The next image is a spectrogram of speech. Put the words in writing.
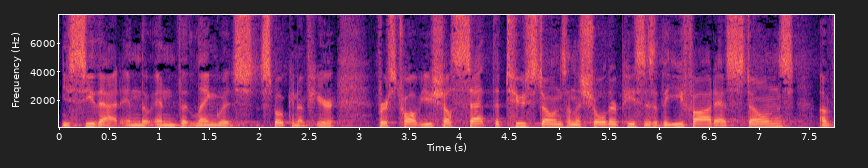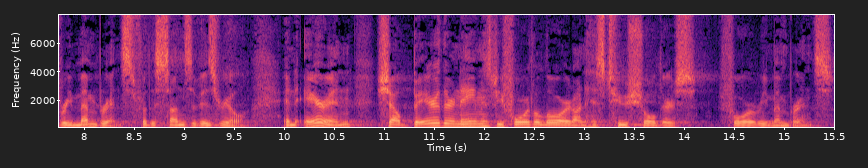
You see that in the, in the language spoken of here. Verse 12 You shall set the two stones on the shoulder pieces of the ephod as stones of remembrance for the sons of Israel. And Aaron shall bear their names before the Lord on his two shoulders for remembrance.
